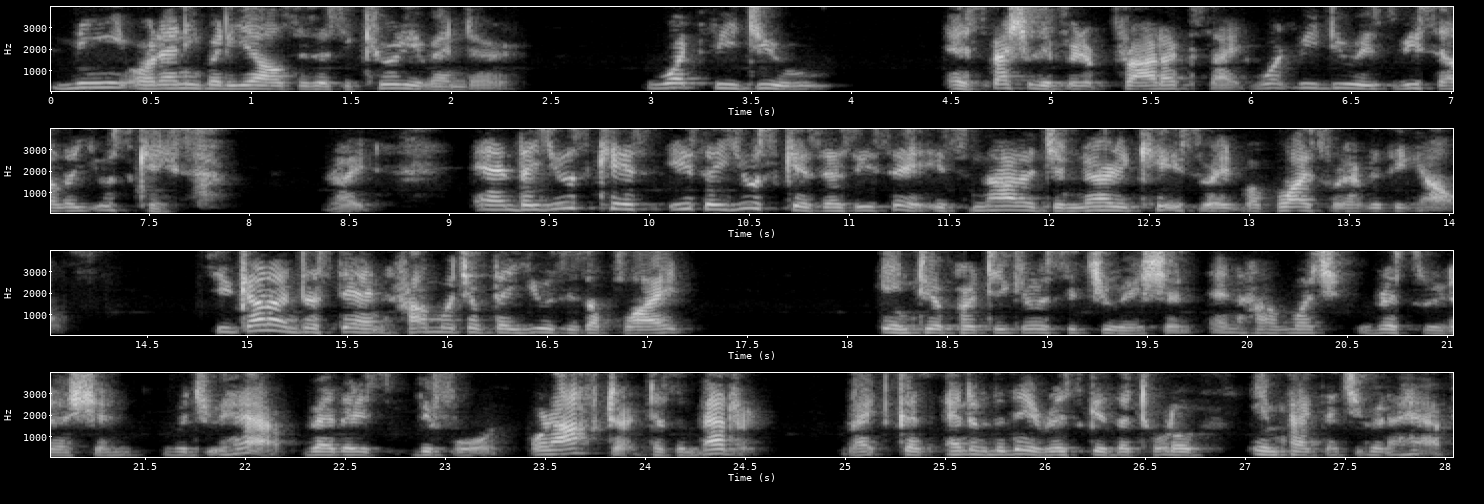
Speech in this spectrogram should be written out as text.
me or anybody else is a security vendor. What we do, especially if we're a product side, what we do is we sell a use case, right? And the use case is a use case, as we say. It's not a generic case where it applies for everything else. So you got to understand how much of the use is applied into a particular situation and how much risk reduction would you have, whether it's before or after, it doesn't matter, right? Because end of the day, risk is the total impact that you're going to have.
